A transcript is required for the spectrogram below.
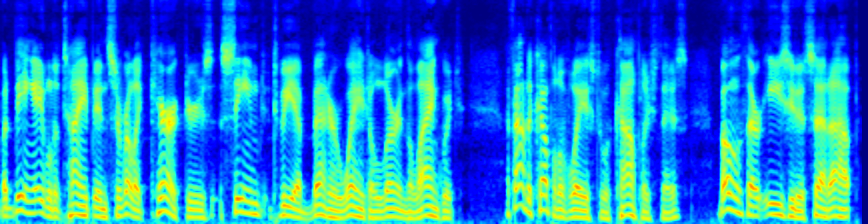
but being able to type in Cyrillic characters seemed to be a better way to learn the language. I found a couple of ways to accomplish this. Both are easy to set up.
